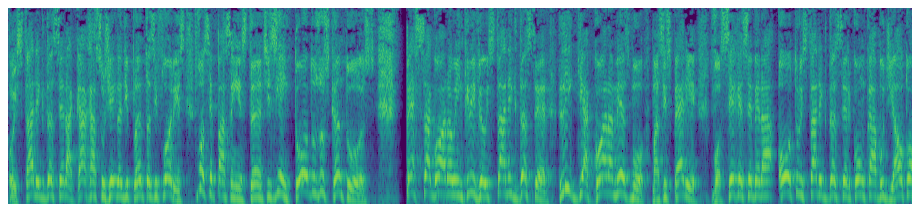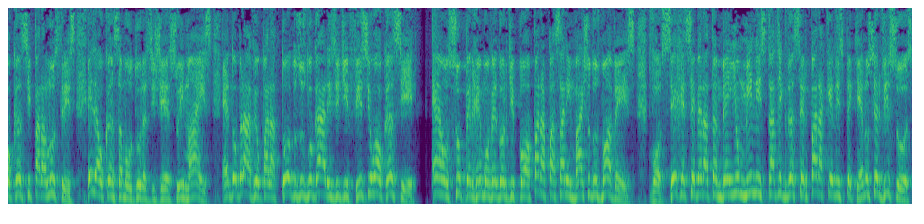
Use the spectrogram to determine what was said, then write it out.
O Static Duster agarra a sujeira de plantas e flores. Você passa em estantes e em todos os cantos. Peça agora o incrível Static Duster. Ligue agora mesmo. Mas espere, você receberá outro Static Duster com um cabo de alto alcance para lustres. Ele alcança molduras de gesso e mais. É dobrável para todos os lugares de difícil alcance. É um super removedor de pó para passar embaixo dos móveis. Você receberá também um mini Static Duster para aqueles pequenos serviços.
